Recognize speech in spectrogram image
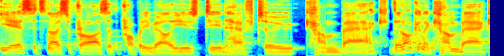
yes, it's no surprise that the property values did have to come back. They're not going to come back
